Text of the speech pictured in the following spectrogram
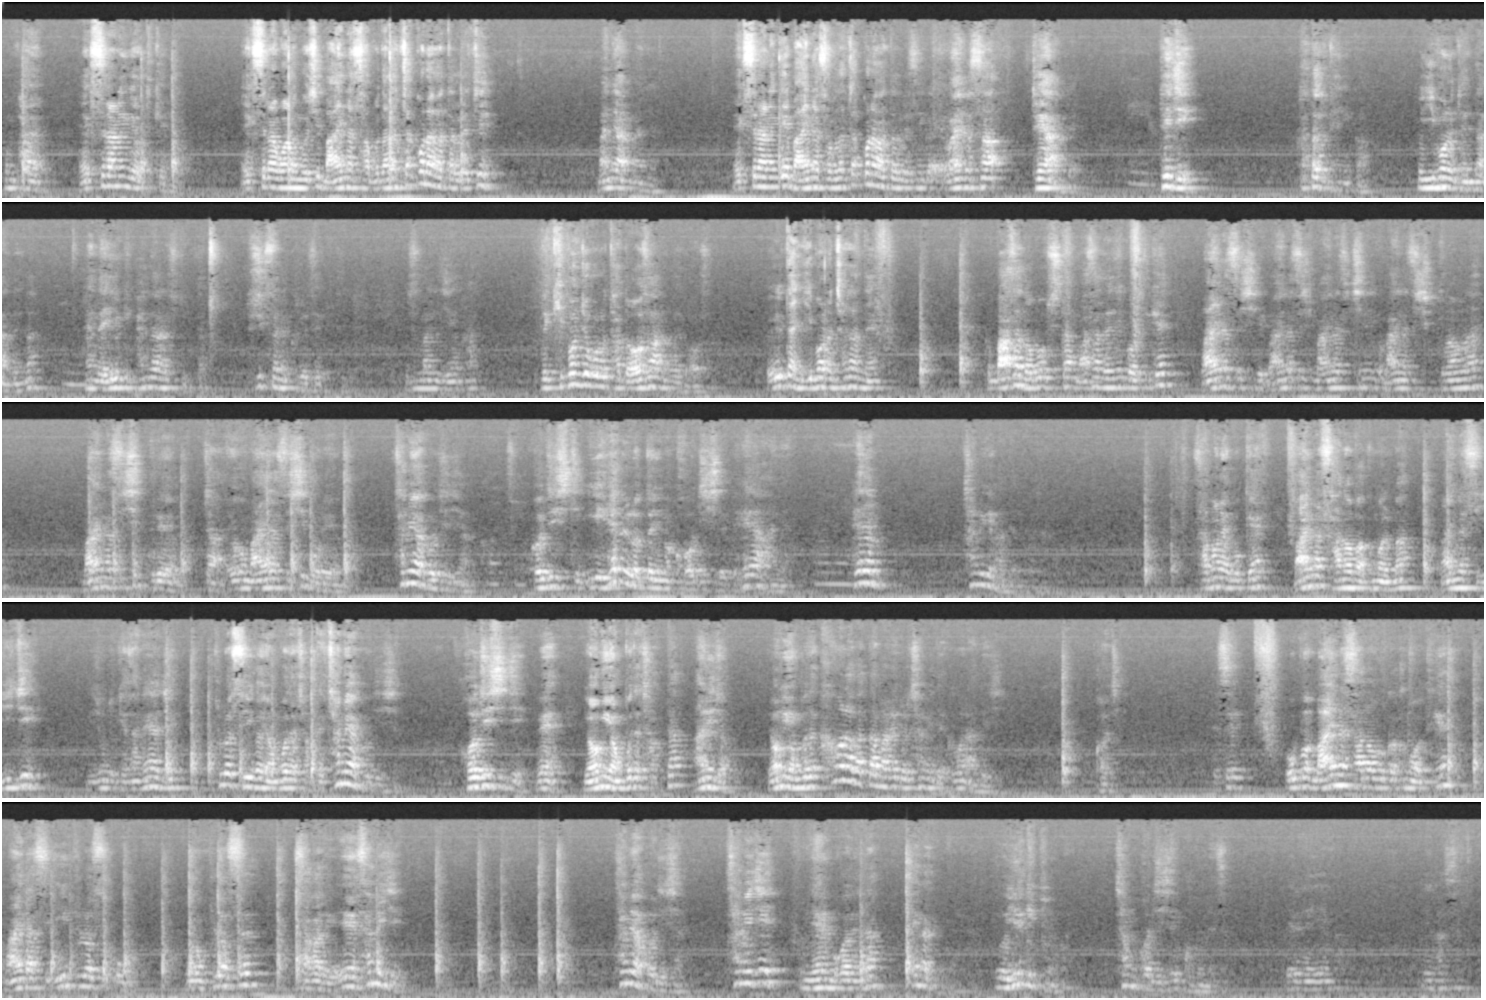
그럼 봐요. x라는 게 어떻게? x라고 하는 것이 마이너스 4보다는 작고 나갔다 그랬지? 맞냐 안 맞냐? x라는 게 마이너스 4보다 작고 나갔다 그랬으니까 마이너스 4 돼야 안 돼? 되지? 갖다도 되니까. 2번은 된다 안 된다? 된다 이렇게 판단할 수도 있다. 수직선을 그려서 이렇게 무슨 말인지 이해가? 근데 기본적으로 다 넣어서 하는 거야 넣어서. 일단 2번은 찾았네. 그럼 마사 넣어봅시다. 마사 내니까 어떻게? 마이너스 12, 마이너스 10, 마이너스 7이니까 마이너스 19 나오나? 마이너스 19래요. 자, 요거 마이너스 15래요. 참여가 거짓이야. 거짓이지. 이 해를 넣었더니만 거짓이 됐대. 해야 아니야. 해는 참이게 거잖아. 4번 해볼게. 마이너스 4 넣어봐. 그럼 얼마? 마이너스 2지? 이 정도 계산해야지. 플러스 2가 0보다 작대. 참여가 거짓이야. 거짓이지. 왜? 0이 0보다 작다? 아니죠. 0이 0보다 크거나 같다만 해도 참이 돼. 그건 안 되지. 거짓. 됐어요? 5번 마이너스 4 넣어볼까? 그럼 어떻게? 마이너스 2 플러스 5. 이건 플러스 4가 되게. 얘 3이지. 참이야 거짓이야. 참이지? 그럼 얘는 뭐가 된다? 해가 된다. 이거 이렇게 푸는 거야. 참 거짓을 구분해서. 이런 얘기가? 이해갔어?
